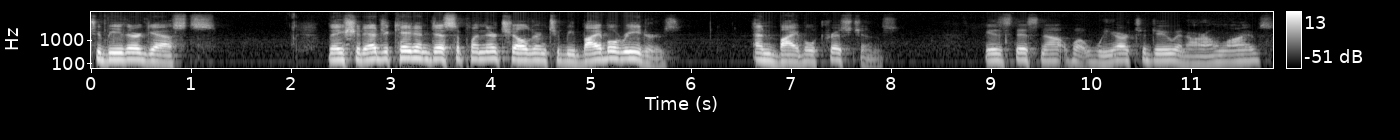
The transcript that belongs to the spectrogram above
to be their guests. They should educate and discipline their children to be Bible readers and Bible Christians. Is this not what we are to do in our own lives?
